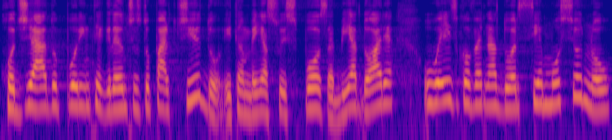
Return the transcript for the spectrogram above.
Rodeado por integrantes do partido e também a sua esposa, Bia Dória, o ex-governador se emocionou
